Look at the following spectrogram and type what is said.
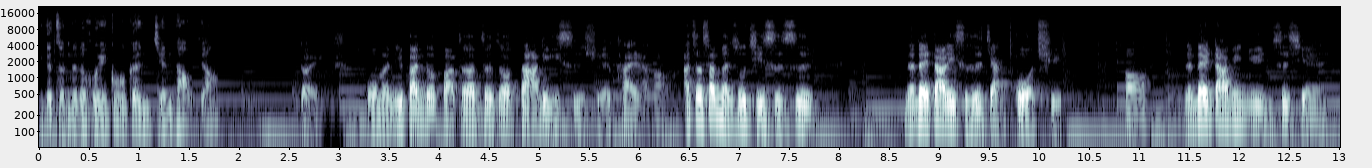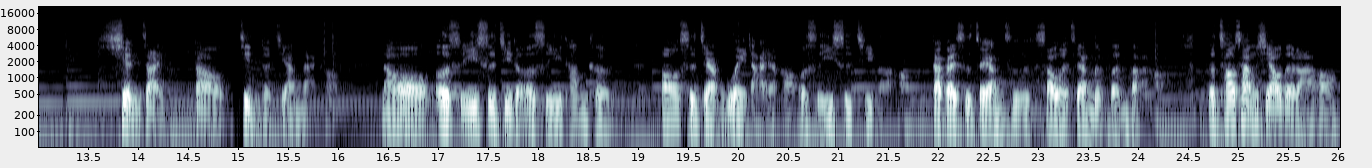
一个整个的回顾跟检讨这样。对，我们一般都把这这叫大历史学派了哈。啊，这三本书其实是人类大历史是讲过去。哦，人类大命运是写现在到近的将来哈，然后二十一世纪的二十一堂课哦是讲未来了哈，二十一世纪嘛哈，大概是这样子，稍微这样的分法哈，这超畅销的啦哈，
